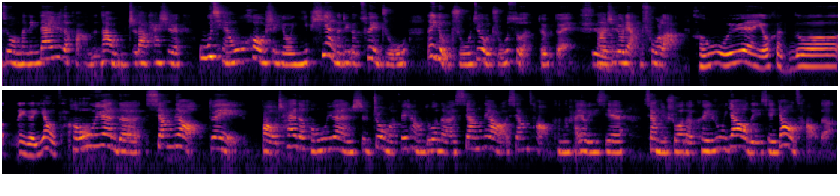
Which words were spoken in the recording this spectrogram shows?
就我们林黛玉的房子，那我们知道它是屋前屋后是有一片的这个翠竹，那有竹就有竹笋，对不对？是。那这就两处了。恒芜苑有很多那个药草。恒芜苑的香料，对。宝钗的恒芜院是种了非常多的香料、香草，可能还有一些像你说的可以入药的一些药草的。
